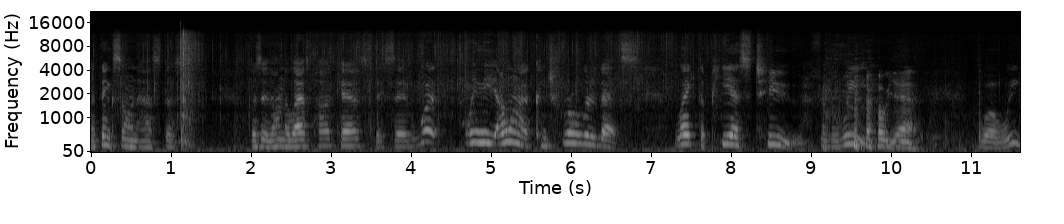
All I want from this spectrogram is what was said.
I think someone asked us, was it on the last podcast? They said, "What we need? I want a controller that's like the PS2 for the Wii." oh yeah. well, we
